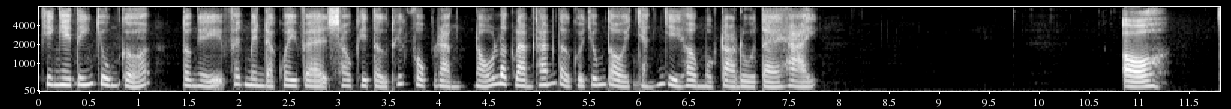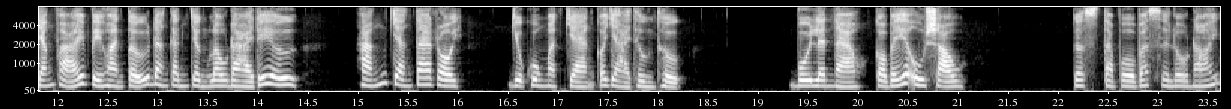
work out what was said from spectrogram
Khi nghe tiếng chuông cửa, tôi nghĩ phát minh đã quay về sau khi tự thuyết phục rằng nỗ lực làm thám tử của chúng tôi chẳng gì hơn một trò đùa tệ hại. Ồ, chẳng phải vì hoàng tử đang canh chừng lâu đài đấy ư. Hẳn chàng ta rồi, dù khuôn mặt chàng có dài thường thượt. Vui lên nào, cậu bé u sầu. Gustavo Barcelo nói.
